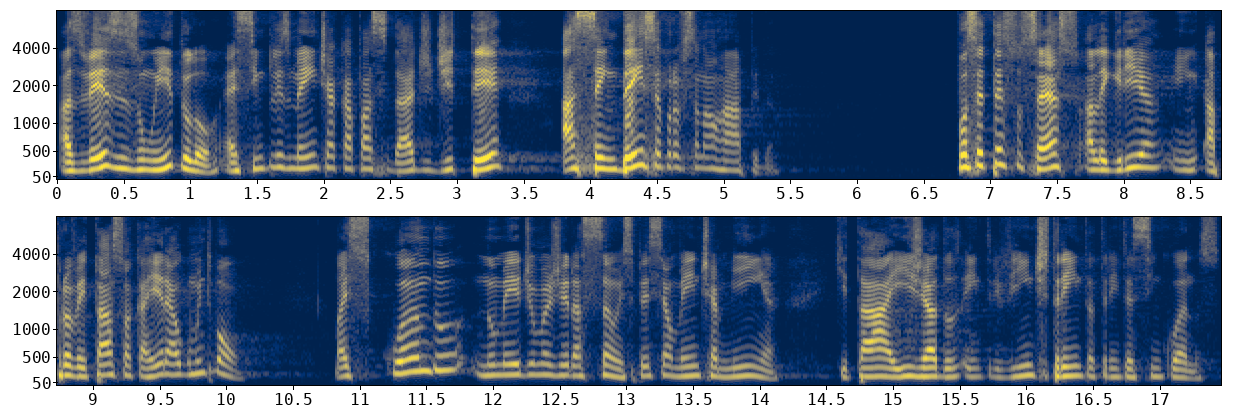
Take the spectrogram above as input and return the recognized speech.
Às vezes, um ídolo é simplesmente a capacidade de ter ascendência profissional rápida. Você ter sucesso, alegria em aproveitar a sua carreira é algo muito bom. Mas quando, no meio de uma geração, especialmente a minha, que está aí já do, entre 20, 30, 35 anos,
